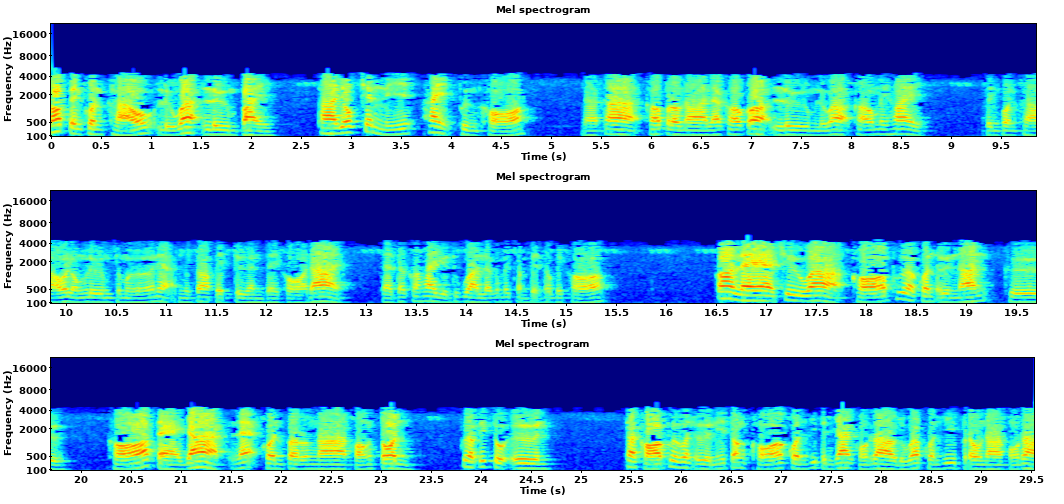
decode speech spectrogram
พราะเป็นคนเขาหรือว่าลืมไป ทายกเช่นนี้ให้พึงขอนะถ้าเขาปรนนาแล้วเขาก็ลืมหรือว่าเขาไม่ให้ เป็นคนเขาหลงลืมเสมอเนี่ยมันก็ไปเตือนไปขอได้ แต่ถ้าก็ให้อยู่ทุกวันแล้วก็ไม่จำเป็นต้องไปขอ ก็แลชื่อว่าขอเพื่อคนอื่นนั้น คือ ขอแต่ญาติและคนปรนนาของตน เพื่อพิสูจน์อื่น ถ้าขอเพื่อคนอื่นนี้ต้องขอคนที่เป็นญาติของเรา หรือว่าคนที่ปรนนาของเรา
